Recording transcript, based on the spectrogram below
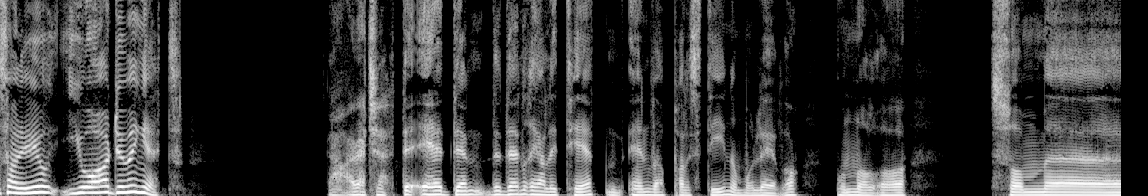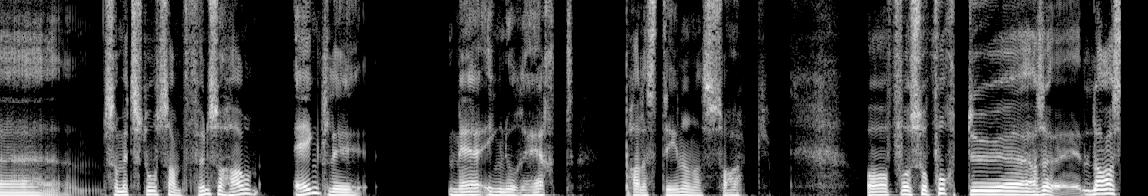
Sa han? You, you are doing it. Ja, jeg vet ikke. Det er den, det er den realiteten enhver palestiner må leve under, og som eh, Som et stort samfunn så har egentlig vi ignorert palestinernes sak. Og for så fort du eh, Altså, la oss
